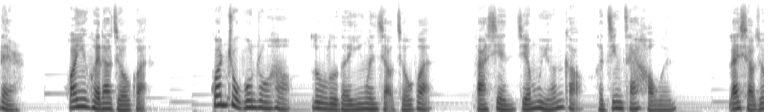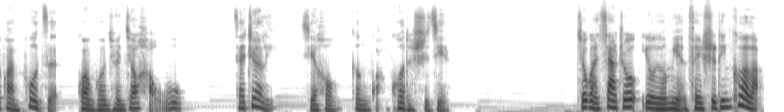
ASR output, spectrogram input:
there，欢迎回到酒馆。关注公众号“露露的英文小酒馆”，发现节目原稿和精彩好文。来小酒馆铺子逛逛全球好物，在这里邂逅更广阔的世界。酒馆下周又有免费试听课了。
